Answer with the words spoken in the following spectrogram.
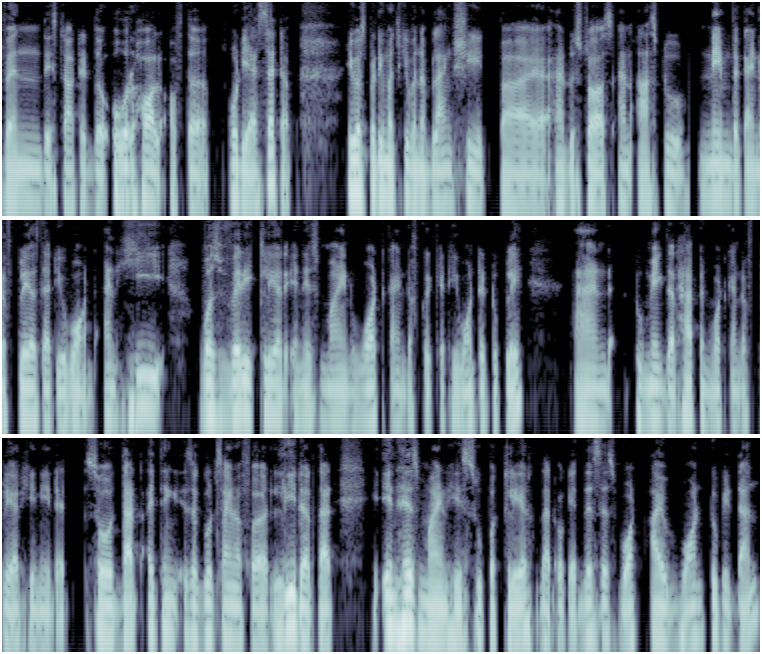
when they started the overhaul of the odi setup he was pretty much given a blank sheet by andrew strauss and asked to name the kind of players that you want. And he was very clear in his mind what kind of cricket he wanted to play. And to make that happen what kind of player he needed. So that i think is a good sign of a leader that in his mind he's super clear that okay this is what i want to be done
